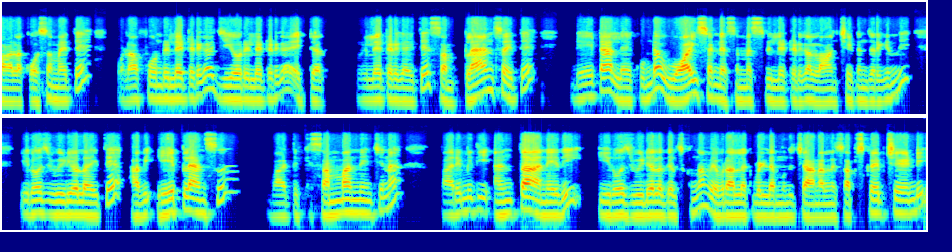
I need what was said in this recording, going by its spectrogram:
వాళ్ళ కోసం అయితే వొడాఫోన్ రిలేటెడ్గా జియో రిలేటెడ్గా ఎయిర్టెల్ రిలేటెడ్గా అయితే సమ్ ప్లాన్స్ అయితే డేటా లేకుండా వాయిస్ అండ్ ఎస్ఎంఎస్ రిలేటెడ్గా లాంచ్ చేయడం జరిగింది. ఈరోజు వీడియోలో అయితే అవి ఏ ప్లాన్స్ వాటికి సంబంధించిన పరిమితి ఎంత అనేది ఈరోజు వీడియోలో తెలుసుకుందాం. వివరాల్లోకి వెళ్ళే ముందు ఛానల్ని సబ్స్క్రైబ్ చేయండి.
